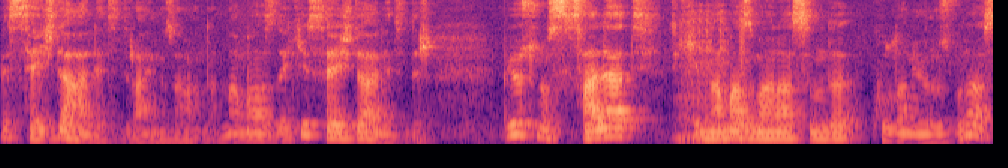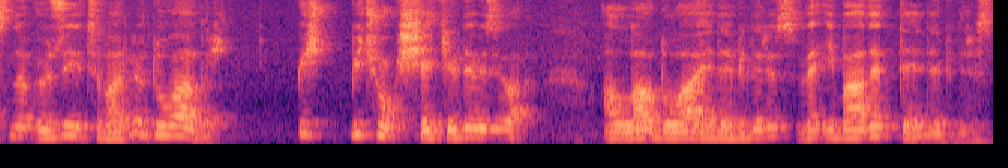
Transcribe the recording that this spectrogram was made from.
Ve secde haletidir aynı zamanda. Namazdaki secde haletidir. Biliyorsunuz salat ki namaz manasında kullanıyoruz bunu. Aslında özü itibariyle duadır. Bir- Birçok şekilde biz Allah'a dua edebiliriz ve ibadet de edebiliriz.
